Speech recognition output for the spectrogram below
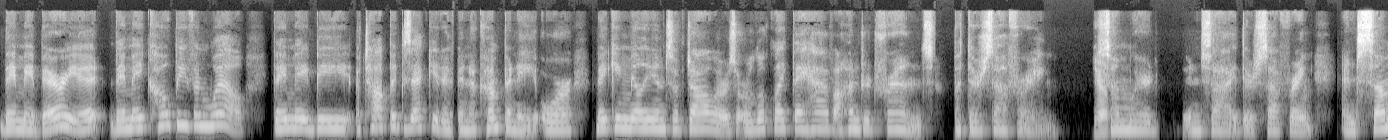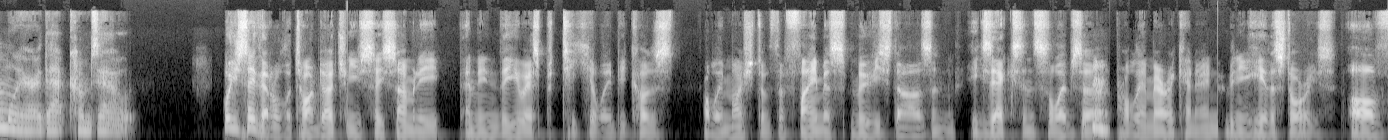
They may bury it. They may cope even well. They may be a top executive in a company or making millions of dollars or look like they have a hundred friends, but they're suffering. Yep. Somewhere inside, they're suffering. And somewhere that comes out. Well, you see that all the time, don't you? You see so many, and in the US particularly, because probably most of the famous movie stars and execs and celebs are mm-hmm. probably American. And when you hear the stories of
